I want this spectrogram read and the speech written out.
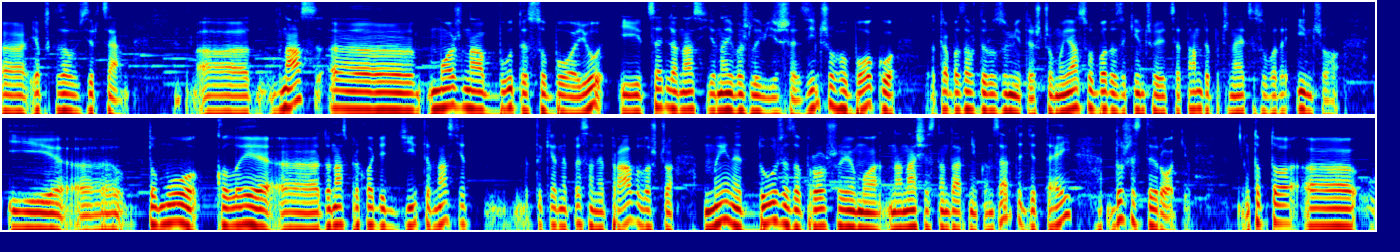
е, я б сказав, взірцем. Е, В нас е, можна бути собою, і це для нас є найважливіше. З іншого боку, треба завжди розуміти, що моя свобода закінчується там, де починається свобода іншого. І е, тому, коли до нас приходять діти, в нас є таке неписане правило, що ми не дуже запрошуємо на наші стандартні концерти дітей до 6 років. Тобто, е,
